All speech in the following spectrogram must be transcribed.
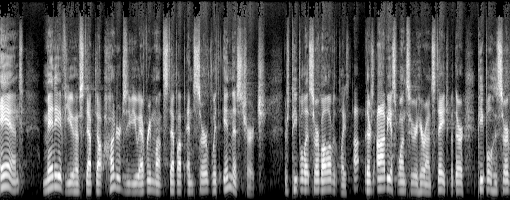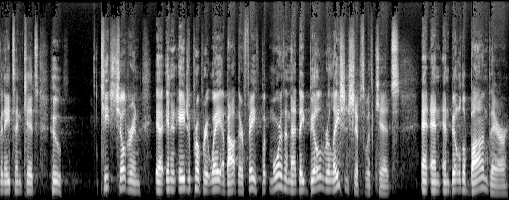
And many of you have stepped up, hundreds of you every month step up and serve within this church. There's people that serve all over the place. Uh, there's obvious ones who are here on stage, but there are people who serve in A10 Kids who teach children uh, in an age appropriate way about their faith. But more than that, they build relationships with kids and, and, and build a bond there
